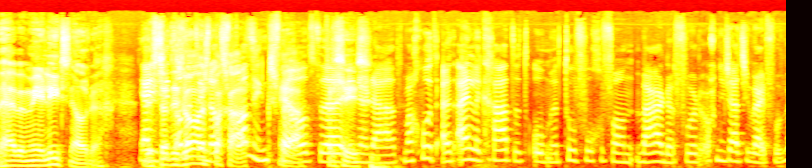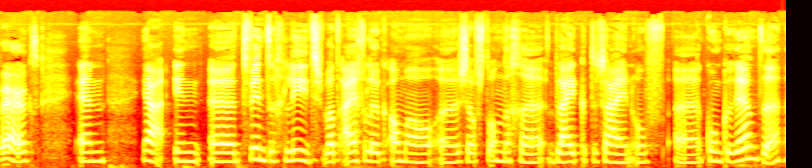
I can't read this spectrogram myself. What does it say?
we hebben meer leads nodig. Ja, dus je dat zit is wel een in dat spagaat. spanningsveld, Ja, eh, inderdaad. Maar goed, uiteindelijk gaat het om het toevoegen van waarde voor de organisatie waar je voor werkt. En ja, in eh 20 leads, wat eigenlijk allemaal eh, zelfstandigen blijken te zijn of concurrenten, dan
